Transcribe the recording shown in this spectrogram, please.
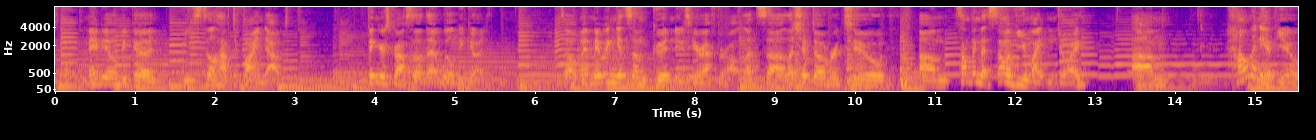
So maybe it'll be good. We still have to find out fingers crossed though that will be good. So maybe we can get some good news here after all. Let's uh, let's shift over to um, something that some of you might enjoy. Um, how many of you,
